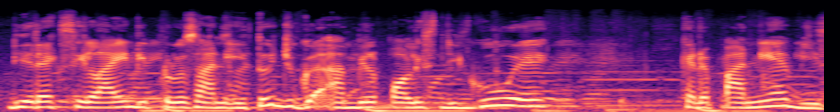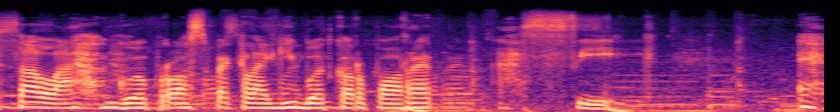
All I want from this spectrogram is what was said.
direksi lain di perusahaan itu juga ambil polis di gue. Ke depannya bisa lah gue prospek lagi buat korporat. Asik. Eh,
